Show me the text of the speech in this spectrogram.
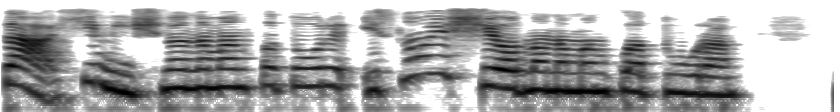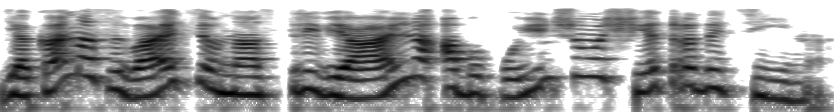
та хімічної номенклатури, існує ще одна номенклатура, яка називається у нас тривіальна або по-іншому ще традиційна.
